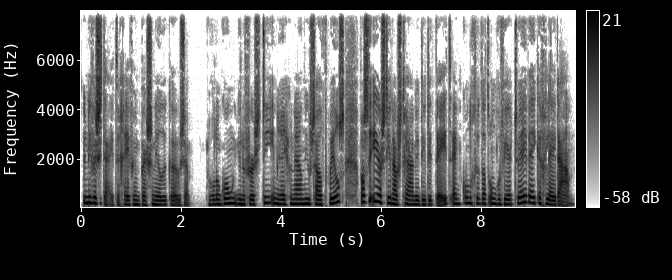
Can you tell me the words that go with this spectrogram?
universiteiten geven hun personeel de keuze. Wollongong University in regionaal New South Wales was de eerste in Australië die dit deed en kondigde dat ongeveer twee weken geleden aan.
